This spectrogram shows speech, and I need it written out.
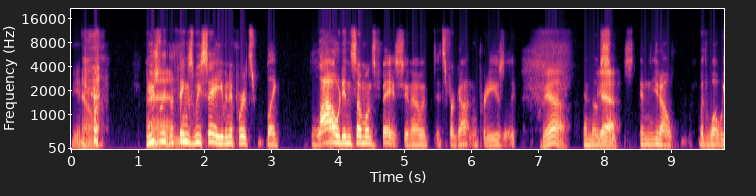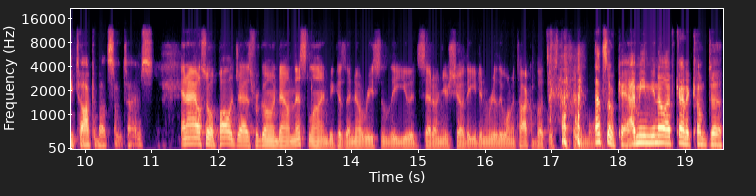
you know usually the things we say, even if it's like loud in someone's face, you know, it, it's forgotten pretty easily. yeah And those, Yeah. and you know, with what we talk about sometimes. and i also apologize for going down this line because i know recently you had said on your show that you didn't really want to talk about this stuff anymore That's okay. I mean, you know, I've kind of come to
